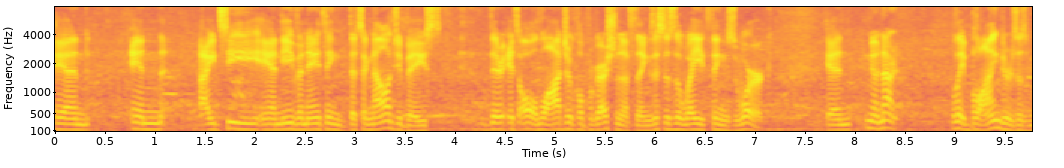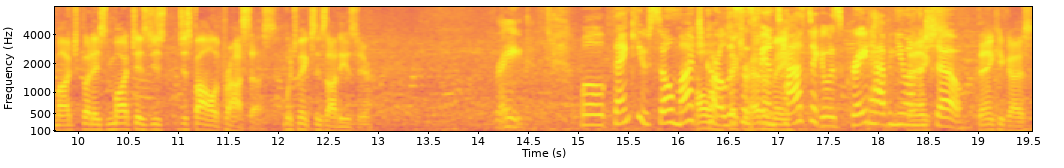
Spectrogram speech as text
And in IT and even anything that's technology based, it's all logical progression of things. This is the way things work. And you know, not really blinders as much, but as much as just, just follow the process, which makes things a lot easier. Great. Well, thank you so much, Oh, Carl. This was for me. fantastic. It was great having you Thanks. on the show. Thank you guys.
